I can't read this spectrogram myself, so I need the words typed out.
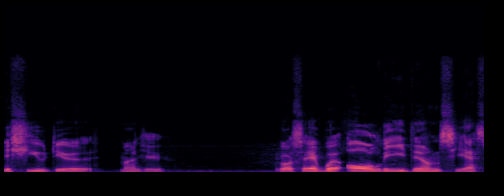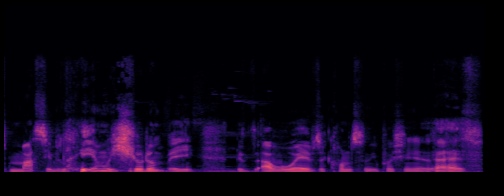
Yes, you do it, mind you. I've got to say, we're all leading on CS massively, and we shouldn't be, because our waves are constantly pushing at theirs.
